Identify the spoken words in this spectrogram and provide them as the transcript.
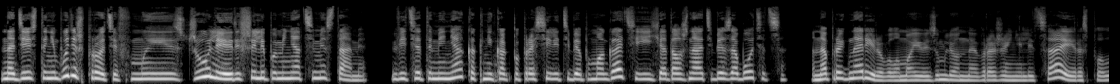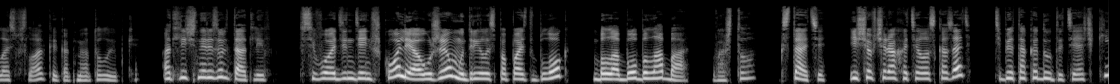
Надеюсь, ты не будешь против? Мы с Джулией решили поменяться местами. Ведь это меня как-никак попросили тебе помогать, и я должна о тебе заботиться. Она проигнорировала мое изумленное выражение лица и расплылась в сладкой, как мед, улыбке. Отличный результат, Лив. Всего один день в школе, а уже умудрилась попасть в блог Балабо-балаба. Во что? Кстати, еще вчера хотела сказать, тебе так идут эти очки,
